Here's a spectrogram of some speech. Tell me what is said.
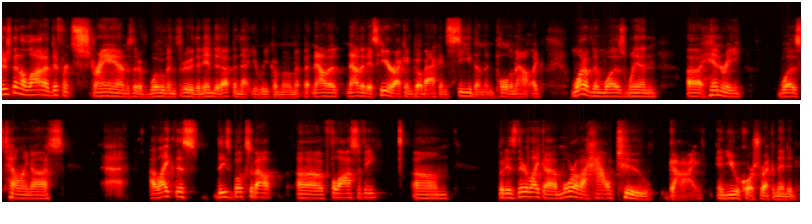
there's been a lot of different strands that have woven through that ended up in that eureka moment. But now that now that it's here, I can go back and see them and pull them out. Like one of them was when uh, Henry was telling us, uh, "I like this these books about uh, philosophy, um, but is there like a more of a how to guide? And you, of course, recommended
